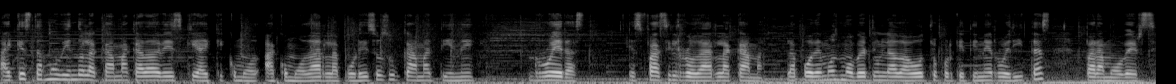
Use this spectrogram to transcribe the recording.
hay que estar moviendo la cama cada vez que hay que como acomodarla. Por eso su cama tiene ruedas. Es fácil rodar la cama. La podemos mover de un lado a otro porque tiene rueditas para moverse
